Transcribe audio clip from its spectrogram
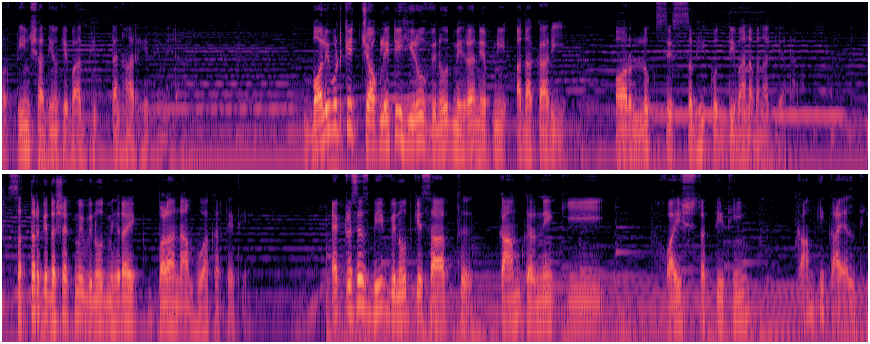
और तीन शादियों के बाद भी तनहा रहे थे मेहरा। बॉलीवुड के चॉकलेटी हीरो विनोद मेहरा ने अपनी अदाकारी और लुक से सभी को दीवाना बना दिया था। सत्तर के दशक में विनोद मेहरा एक बड़ा नाम हुआ करते थे। एक्ट्रेसेस भी विनोद के साथ काम करने की ख्वाहिश रखती थीं, काम की कायल थीं।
